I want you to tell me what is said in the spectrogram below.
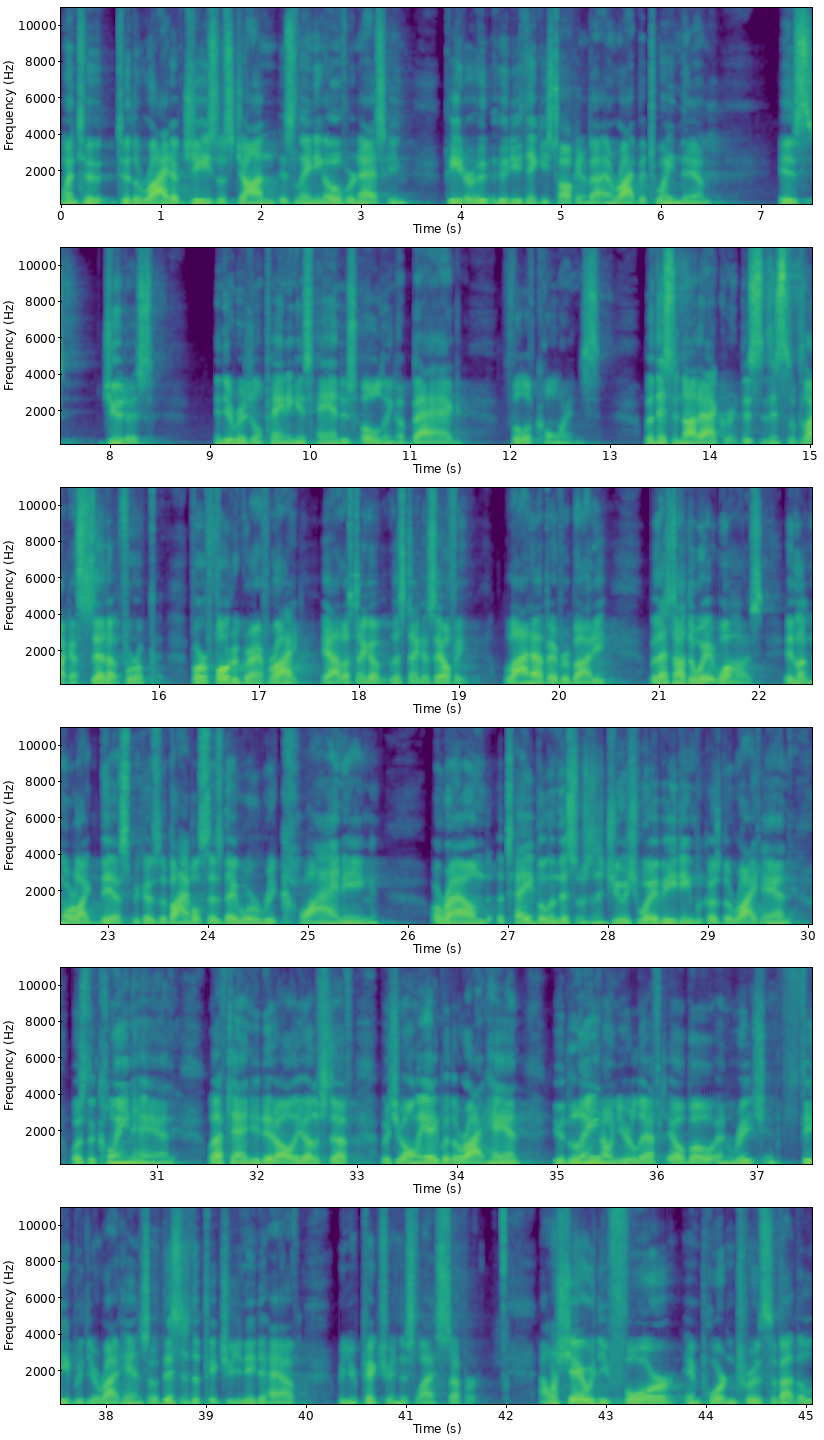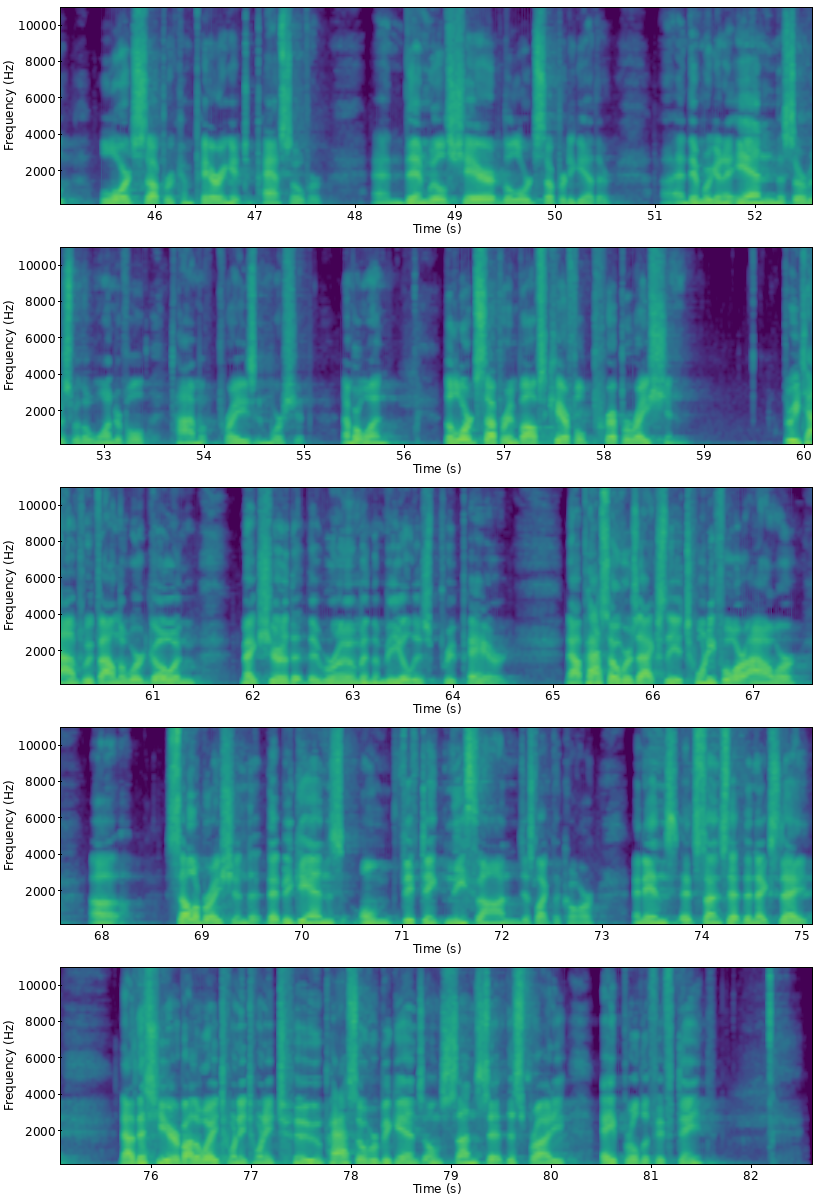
when to, to the right of Jesus, John is leaning over and asking Peter, who, who do you think he's talking about? And right between them is Judas. In the original painting, his hand is holding a bag full of coins. But this is not accurate. This, this looks like a setup for a, for a photograph, right? Yeah, let's take, a, let's take a selfie. Line up, everybody. But that's not the way it was. It looked more like this because the Bible says they were reclining around a table. And this was the Jewish way of eating because the right hand was the clean hand. Left hand, you did all the other stuff, but you only ate with the right hand. You'd lean on your left elbow and reach and feed with your right hand. So, this is the picture you need to have when you're picturing this Last Supper. I want to share with you four important truths about the Lord's Supper, comparing it to Passover. And then we'll share the Lord's Supper together. Uh, and then we're going to end the service with a wonderful time of praise and worship. Number one, the Lord's Supper involves careful preparation. Three times we found the word go and make sure that the room and the meal is prepared. Now, Passover is actually a 24 hour uh, celebration that, that begins on 15th Nisan, just like the car, and ends at sunset the next day. Now, this year, by the way, 2022, Passover begins on sunset this Friday, April the 15th.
